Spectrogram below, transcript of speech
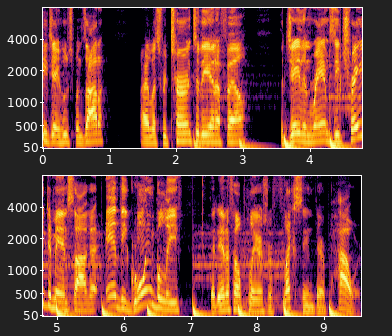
TJ Houshmandzadeh. All right, let's return to the NFL. The Jalen Ramsey trade demand saga and the growing belief that NFL players are flexing their power.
